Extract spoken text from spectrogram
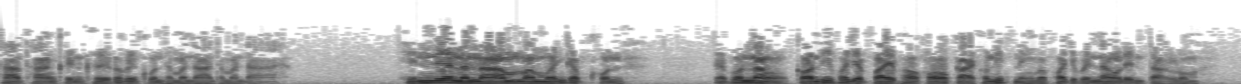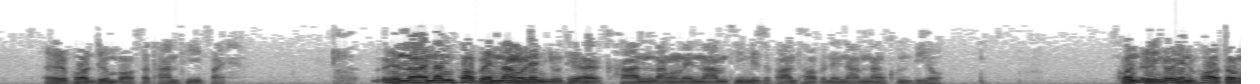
ท่าทางเคยเคยก็เป็นคนธรรมดาธรรมดา เห็นเนื้อหนาหนามาเหมือนกับคน แต่พ่อนั่งก่อนที่พ่อจะไปพ่อขอโอกาสเขานิดหนึ่งว่าพ่อจะไปนั่งเล่นตากลม เออพ่อดืมบอกสถานที่ไป เวลานั้นพ่อไปนั่งเล่นอยู่ที่อาคารหลังในน้ำที่มีสะพานท่อไปในน้ำนั่งคนเดียว คนอื่นก็เห็นพ่อต้อง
